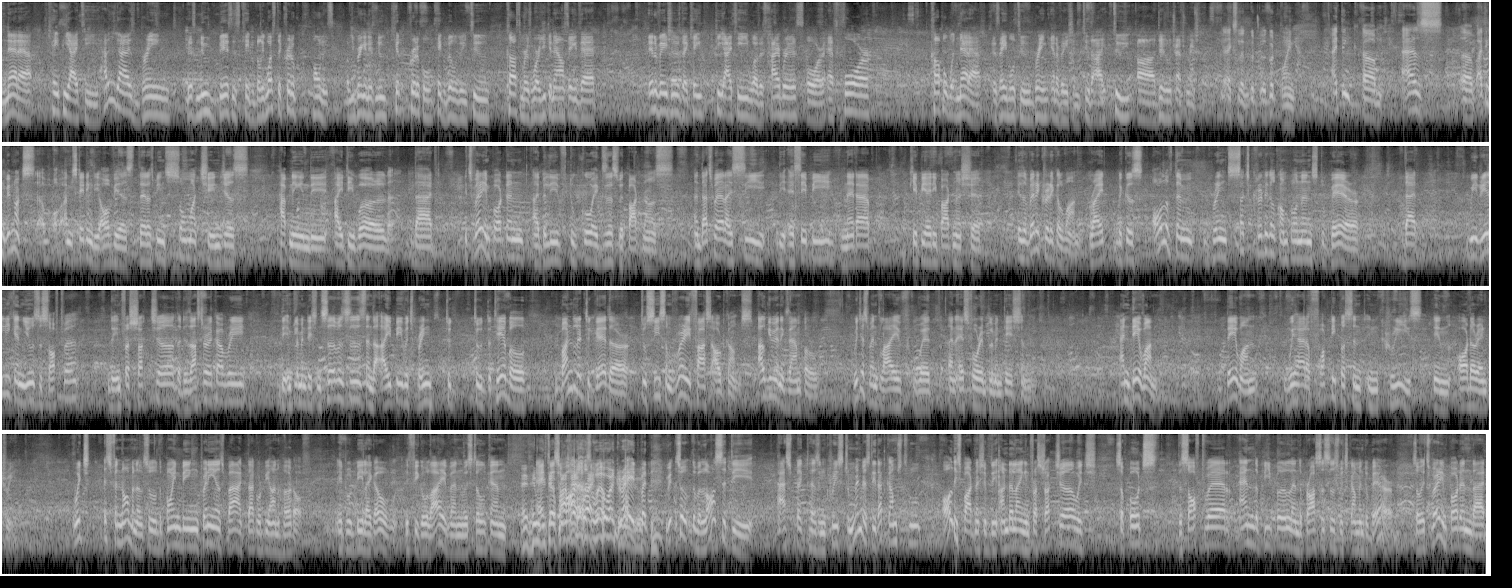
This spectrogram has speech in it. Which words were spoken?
NetApp, KPIT? How do you guys bring this new business capability? What's the critical components of you bringing this new critical capability to customers where you can now say that innovations that KPIT, whether it's Hybris or S4, coupled with NetApp, is able to bring innovation to the to uh, digital transformation. Excellent, good, good point. I think um, as uh, I think we've not. Uh, I'm stating the obvious. There has been so much changes happening in the IT world that it's very important, I believe, to coexist with partners. And that's where I see the SAP, NetApp, KPIT partnership is a very critical one, right? Because all of them bring such critical components to bear that we really can use the software, the infrastructure, the disaster recovery, the implementation services, and the IP which bring to to the table, bundle it together to see some very fast outcomes. I'll give you an example. We just went live with an S4 implementation. And day one, day one, we had a 40% increase in order entry, which is phenomenal. So the point being, 20 years back, that would be unheard of it would be like, oh, if we go live and we still can enter some orders, right. we're, we're, great. but we, so the velocity aspect has increased tremendously. That comes through all these partnerships, the underlying infrastructure which supports the software and the people and the processes which come into bear. So it's very important that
